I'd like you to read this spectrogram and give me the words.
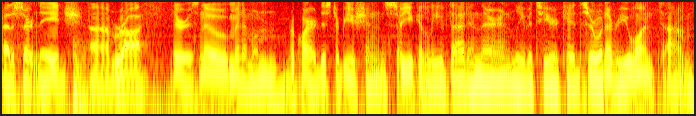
at a certain age. Um, Roth, there is no minimum required distribution, so you could leave that in there and leave it to your kids or whatever you want. Um,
